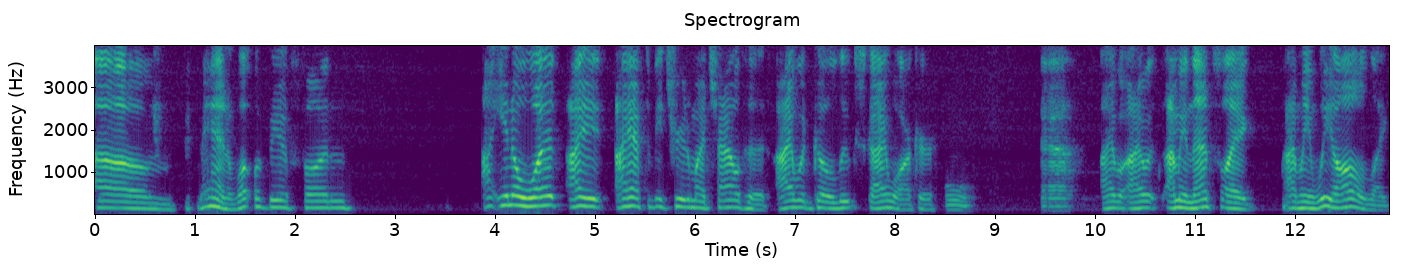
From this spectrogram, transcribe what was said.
um, man, what would be a fun? I, you know what? I I have to be true to my childhood. I would go Luke Skywalker. yeah. I would. I mean, that's like. I mean, we all like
